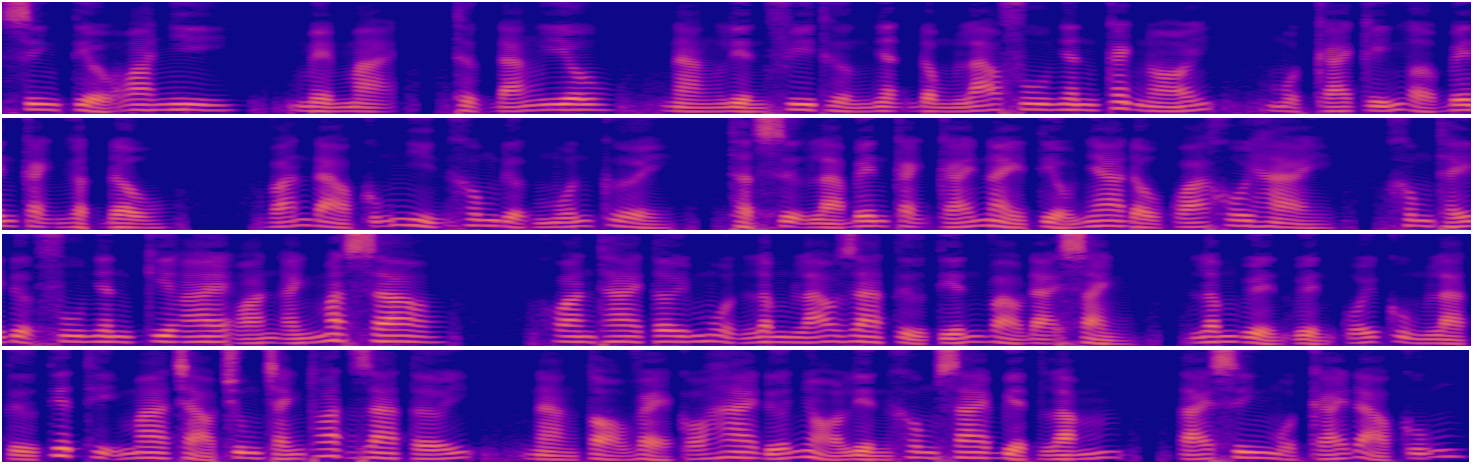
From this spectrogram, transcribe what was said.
Sinh tiểu hoa nhi, mềm mại, thực đáng yêu, nàng liền phi thường nhận đồng lão phu nhân cách nói, một cái kính ở bên cạnh gật đầu. Vãn đào cũng nhìn không được muốn cười, thật sự là bên cạnh cái này tiểu nha đầu quá khôi hài, không thấy được phu nhân kia ai oán ánh mắt sao. Khoan thai tơi muộn lâm lão ra tử tiến vào đại sảnh, lâm uyển uyển cuối cùng là từ tiết thị ma chảo chung tránh thoát ra tới, nàng tỏ vẻ có hai đứa nhỏ liền không sai biệt lắm, tái sinh một cái đảo cũng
